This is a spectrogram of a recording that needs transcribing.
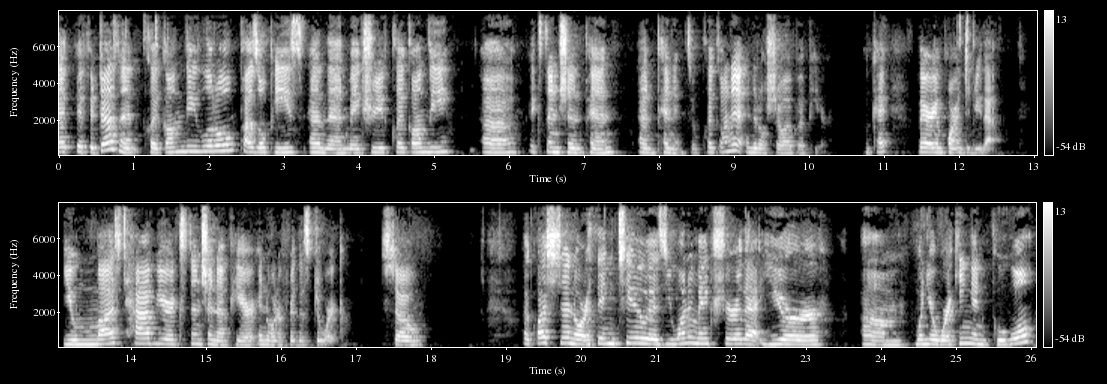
If it doesn't, click on the little puzzle piece and then make sure you click on the uh, extension pin and pin it. So click on it and it'll show up up here. Okay, very important to do that. You must have your extension up here in order for this to work. So a question or a thing too is you want to make sure that you're, um, when you're working in Google,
